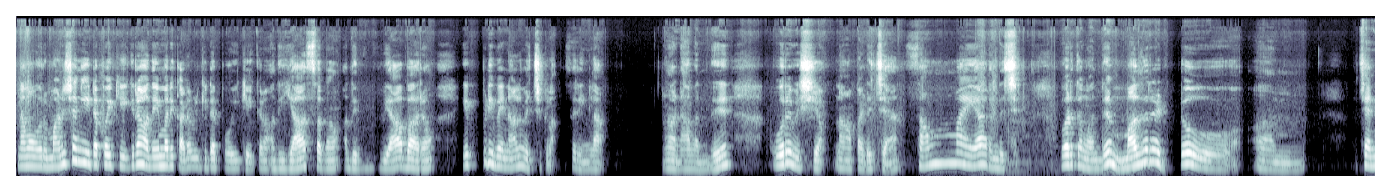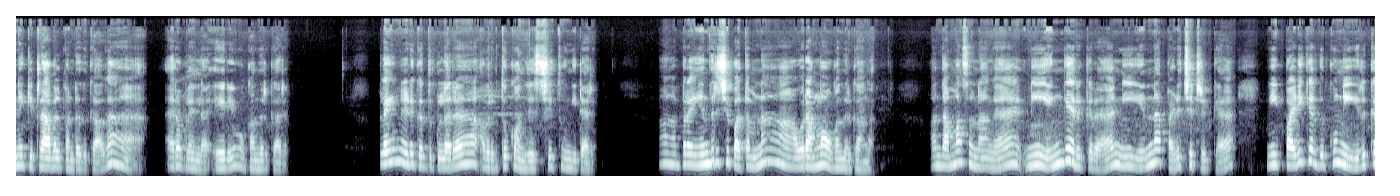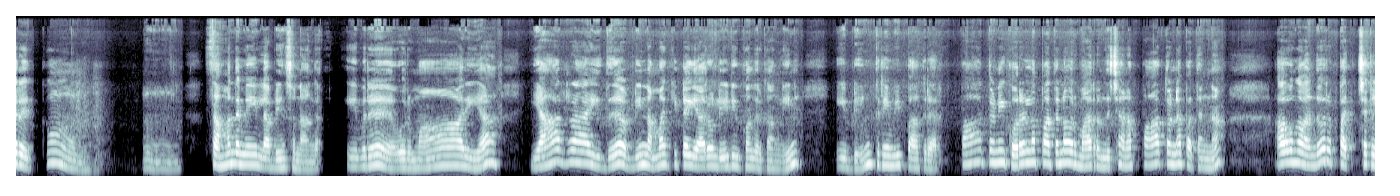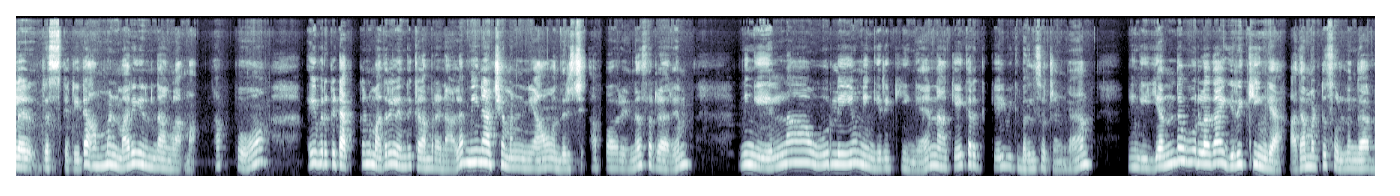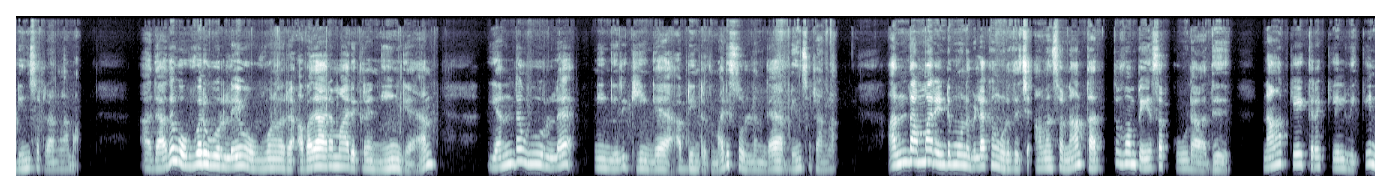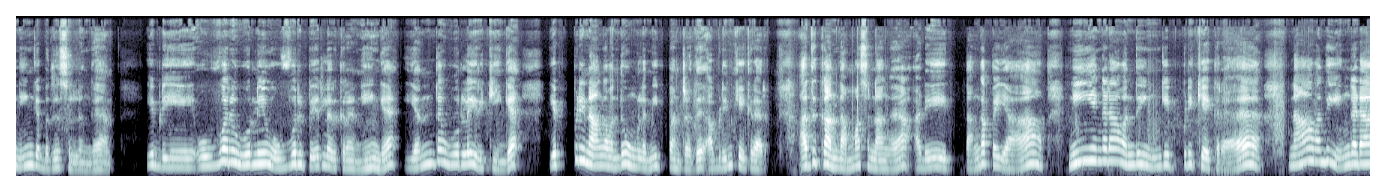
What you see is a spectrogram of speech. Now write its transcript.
நம்ம ஒரு மனுஷங்கிட்ட போய் கேட்குறோம் அதே மாதிரி கடவுள்கிட்ட போய் கேட்குறோம். அது யாசகம் அது வியாபாரம் எப்படி வேணாலும் வச்சுக்கலாம். சரிங்களா? ஆனால் வந்து ஒரு விஷயம் நான் படித்தேன். செம்மையாக இருந்துச்சு. ஒருத்தவங்க வந்து மதுரை டு சென்னைக்கு ட்ராவல் பண்ணுறதுக்காக ஏரோப்ளைனில் ஏறி உட்காந்துருக்காரு பிளெயின் எடுக்கிறதுக்குள்ளார அவருக்கு தூக்கம் வந்துருச்சு தூங்கிட்டார். அப்புறம் எந்திரிச்சு பார்த்தோம்னா ஒரு அம்மா உட்காந்துருக்காங்க அந்த அம்மா சொன்னாங்க நீ எங்கே இருக்கிற? நீ என்ன படிச்சிட்ருக்க நீ படிக்கிறதுக்கும் நீ இருக்கிறதுக்கும் சம்மந்தமே இல்லை அப்படின்னு சொன்னாங்க. இவர் ஒரு மாதிரியா யாரா இது? அப்படின்னு நம்மக்கிட்ட யாரோ லேடி உட்காந்துருக்காங்களேன்னு இப்படின்னு திரும்பி பார்க்குறாரு பார்த்தோன்னே குரலில் பார்த்தோன்னா ஒரு மாதிரி இருந்துச்சு. ஆனால் பார்த்தோன்னே பார்த்தாங்கன்னா அவங்க வந்து ஒரு பச்சை கலர் ட்ரெஸ் கட்டிட்டு அம்மன் மாதிரி இருந்தாங்களாமா. அப்போது இவருக்கு டக்குன்னு மதுரையிலேருந்து கிளம்புறனால மீனாட்சி அம்மன் ஞாபகம் வந்துருச்சு. அப்போ அவர் என்ன சொல்கிறாரு நீங்கள் எல்லா ஊர்லேயும் நீங்கள் இருக்கீங்க. நான் கேட்குற கேள்விக்கு பதில் சொல்கிறேங்க நீங்கள் எந்த ஊரில் தான் இருக்கீங்க? அதை மட்டும் சொல்லுங்கள் அப்படின்னு சொல்கிறாங்களாமா அதாவது ஒவ்வொரு ஊர்லேயும் ஒவ்வொரு அவதாரமாக இருக்கிற நீங்கள் எந்த ஊரில் நீங்கள் இருக்கீங்க அப்படின்றது மாதிரி சொல்லுங்கள் அப்படின்னு சொல்கிறாங்களாம் அந்த அம்மா ரெண்டு மூணு விளக்கம் கொடுத்துச்சு. அவன் சொன்னான் தத்துவம் பேசக்கூடாது. நான் கேட்குற கேள்விக்கு நீங்கள் பதில் சொல்லுங்கள் இப்படி ஒவ்வொரு ஊர்லேயும் ஒவ்வொரு பேரில் இருக்கிற நீங்கள் எந்த ஊரில் இருக்கீங்க? எப்படி நாங்கள் வந்து உங்களை மீட் பண்ணுறது அப்படின்னு கேட்குறாரு அதுக்கு அந்த அம்மா சொன்னாங்க அடே தங்கப்பையா நீ எங்கடா வந்து இங்கே இப்படி கேட்குற நான் வந்து எங்கடா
